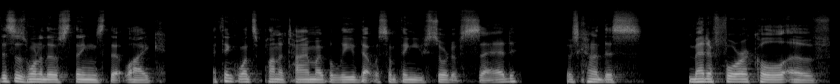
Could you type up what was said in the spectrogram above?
this is one of those things that like i think once upon a time i believe that was something you sort of said. It was kind of this metaphorical of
